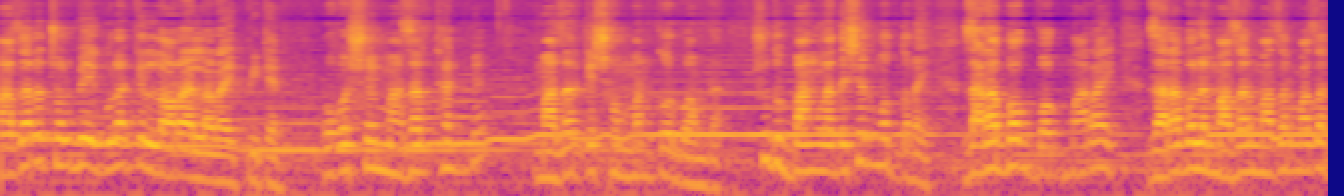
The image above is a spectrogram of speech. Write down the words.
মাজারও চলবে, এগুলাকে লড়াই লড়াই পিটেন। অবশ্যই মাজার থাকবে। মাজারকে সম্মান করব আমরা। শুধু বাংলাদেশের মধ্যে নাই যারা বক বক মারায়, যারা বলে মাজার মাজার মাজার,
